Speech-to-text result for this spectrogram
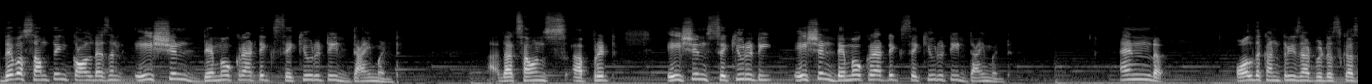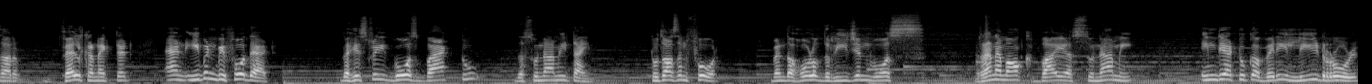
there was something called as an Asian Democratic Security Diamond. Uh, that sounds a bit Asian Security, Asian Democratic Security Diamond. And all the countries that we discuss are well connected. And even before that, the history goes back to the tsunami time, 2004, when the whole of the region was run amok by a tsunami. India took a very lead role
